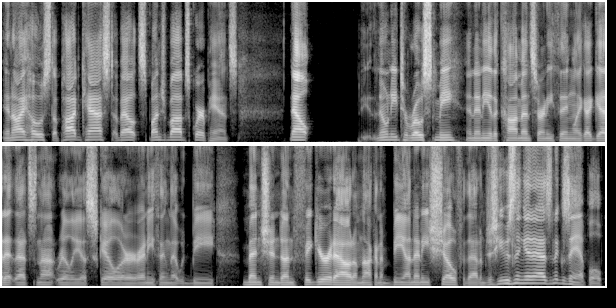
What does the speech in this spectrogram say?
and I host a podcast about SpongeBob SquarePants. Now, no need to roast me in any of the comments or anything. Like, I get it. That's not really a skill or anything that would be mentioned on Figure It Out. I'm not going to be on any show for that. I'm just using it as an example.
